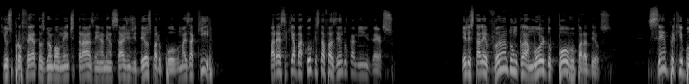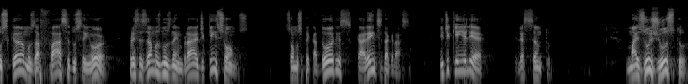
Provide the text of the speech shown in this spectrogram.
que os profetas normalmente trazem a mensagem de Deus para o povo, mas aqui parece que Abacuque está fazendo o caminho inverso. Ele está levando um clamor do povo para Deus. Sempre que buscamos a face do Senhor, precisamos nos lembrar de quem somos. Somos pecadores, carentes da graça. E de quem ele é? Ele é santo. Mas o justo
